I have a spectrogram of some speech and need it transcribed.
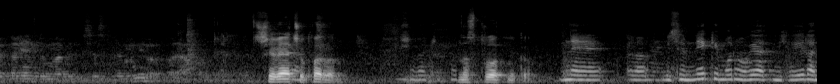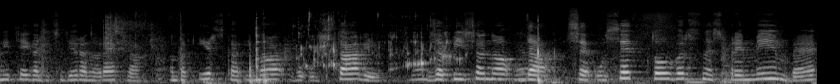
referenduma, da bi se spremenilo to realno. Še več v prvem. Še več v prvem. Nasprotnikov. Ne, uh, mislim, nekaj moramo vedeti, Mihaela ni tega decidirano rekla, ampak Irska ima v ustavi zapisano, da se vse to vrstne spremembe,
